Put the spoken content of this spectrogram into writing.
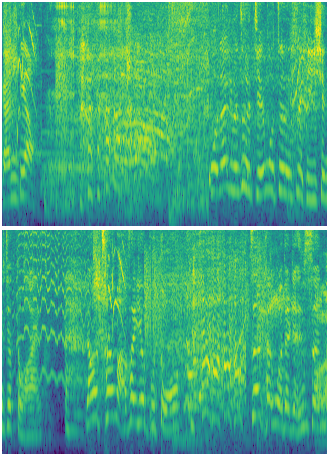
干掉。我来你们这个节目真的是提心就短，然后车马费又不多，折腾我的人生呢。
